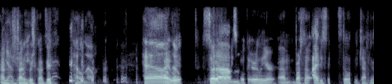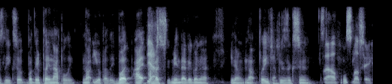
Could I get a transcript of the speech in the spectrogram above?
I'm yeah, just trying please. to push Conte. Hell no. Hell right, no. Wait. Sorry, but, um, I spoke earlier. Um, Barcelona I, obviously still in the Champions League, so but they're playing Napoli, not Europa League. But I, yes. I'm assuming that they're gonna you know, not play Champions League soon. So well, we'll see. we'll see.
